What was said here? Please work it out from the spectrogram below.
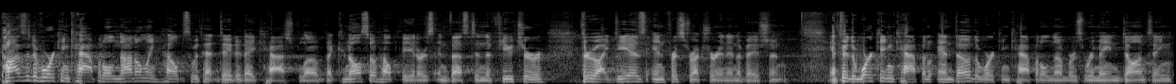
Positive working capital not only helps with that day to day cash flow, but can also help theaters invest in the future through ideas, infrastructure, and innovation. And through the working capital, and though the working capital numbers remain daunting,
